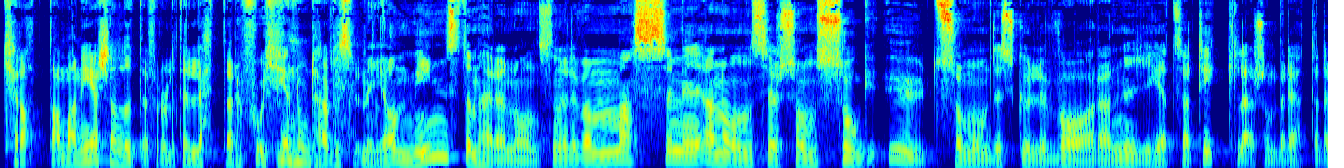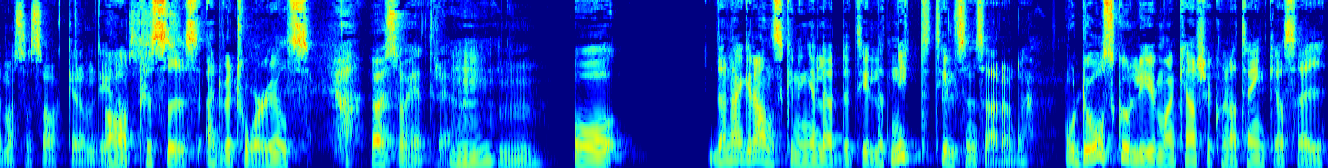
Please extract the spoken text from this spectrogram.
kratta manegen lite för att lite lättare få igenom det här beslutet. Men jag minns de här annonserna. Det var massor med annonser som såg ut som om det skulle vara nyhetsartiklar som berättade massa saker om deras. Ja, precis. Advertorials. Ja, så heter det. Mm. Mm. Och den här granskningen ledde till ett nytt tillsynsärende. Och då skulle ju man kanske kunna tänka sig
